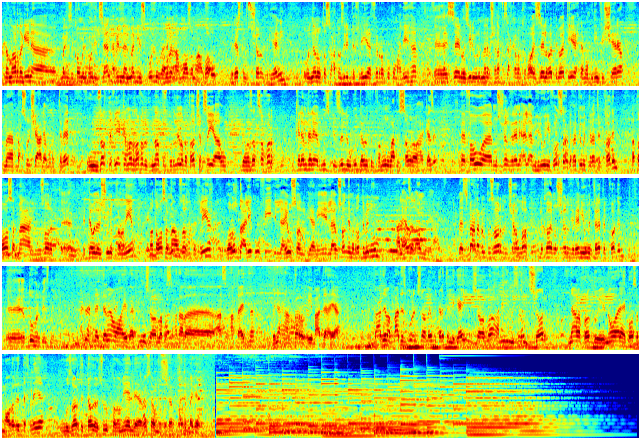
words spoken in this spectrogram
إحنا النهارده جينا المجلس القومي لحقوق الإنسان قابلنا المجلس كله غالبا أو معظم أعضائه برئاسة المستشار الغرياني وقلنا له تصريحات وزير الداخلية فين ربكم عليها؟ آه، إزاي الوزير يقول إن أنا مش هنفذ أحكام القضاء؟ إزاي لغاية دلوقتي إحنا موجودين في الشارع ما بنحصلش على مرتبات؟ ووزارة الداخلية كمان رفضت إنها تصدر لنا بطاقات شخصية أو جوازات سفر. والكلام ده لا يجوز في ظل وجود دولة القانون وبعد الثورة وهكذا. آه، فهو المستشار الغرياني قال أمهلوني فرصة لغاية يوم الثلاث القادم. أتواصل مع وزارة آه، الدولة للشؤون القانونية. وأتواصل مع وزارة الداخلية وأرد عليكم في اللي هيوصل يعني اللي هيوصلني من رد منهم على هذا الأمر يعني. بس فاحنا في انتظار إن شاء الله لقاء المستشار الغيراني يوم الثلاث القادم آه، الظهر بإذن الله. إحنا بنجتمع وهيبقى في إن شاء الله تصريحات على على الصفحة بتاعتنا بإن إحنا هنقرر إيه بعدها يعني. بعد بعد أسبوع إن شاء الله يوم الثلاث اللي جاي إن شاء الله هنيجي للاستاذ المستشار نعرف رده إيه إن هو هيتواصل مع وزارة الداخلية ووزارة الدولة للشؤون القانونية اللي رئيسها المستشار حاتم مجاد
